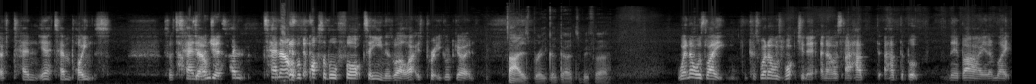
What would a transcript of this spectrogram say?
of 10, yeah, 10 points. So 10 out, 10, 10 out of a possible 14 as well. That is pretty good going. That is pretty good going, to be fair. When I was like, because when I was watching it and I was, I had, I had the book nearby, and I'm like,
